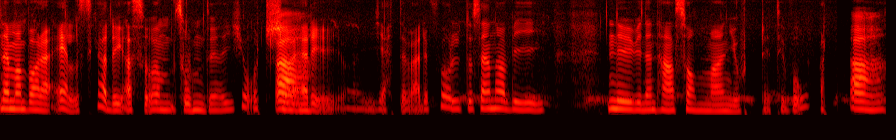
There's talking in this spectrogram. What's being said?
när man bara älskar det som, som det är gjort så ja. är det ju jättevärdefullt. Och sen har vi nu den här sommaren gjort det till vårt. Ja.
